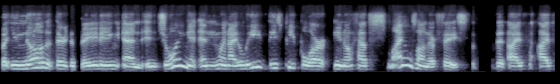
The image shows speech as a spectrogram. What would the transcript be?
but you know that they're debating and enjoying it. And when i leave these people are you know have smiles on their face that i've i've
